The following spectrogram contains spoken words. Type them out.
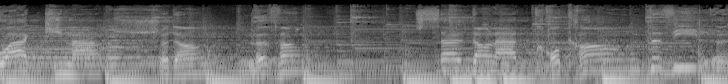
Toi qui marches dans le vent, seul dans la trop grande ville,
